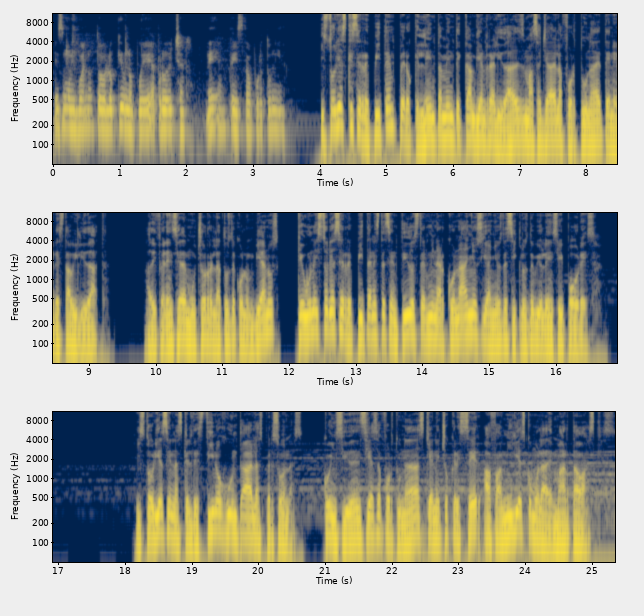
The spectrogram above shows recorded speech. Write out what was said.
es muy bueno todo lo que uno puede aprovechar mediante esta oportunidad. Historias que se repiten pero que lentamente cambian realidades más allá de la fortuna de tener estabilidad. A diferencia de muchos relatos de colombianos, que una historia se repita en este sentido es terminar con años y años de ciclos de violencia y pobreza. Historias en las que el destino junta a las personas, coincidencias afortunadas que han hecho crecer a familias como la de Marta Vázquez.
